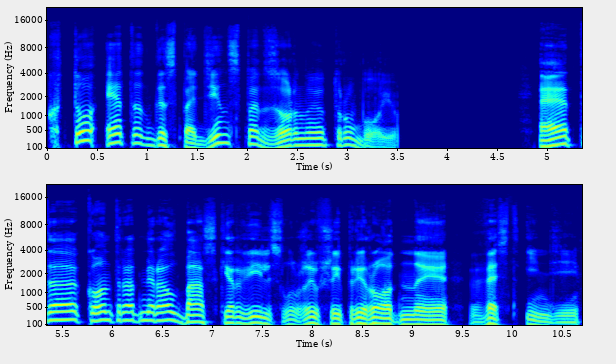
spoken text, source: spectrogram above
Кто этот господин с подзорную трубою? Это контр-адмирал Баскервиль, служивший природные в Вест-Индии.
